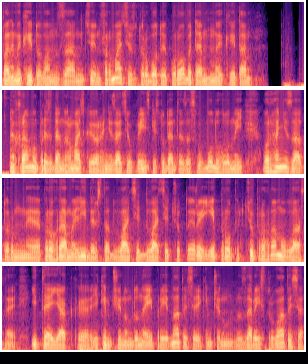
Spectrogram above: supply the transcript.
пане Микито, вам за цю інформацію, за ту роботу, яку робите. Микита Храмов, президент громадської організації Українські студенти за свободу, головний організатор е, програми Лідерства 2024. І про цю програму, власне, і те, як е, яким чином до неї приєднатися, яким чином зареєструватися,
